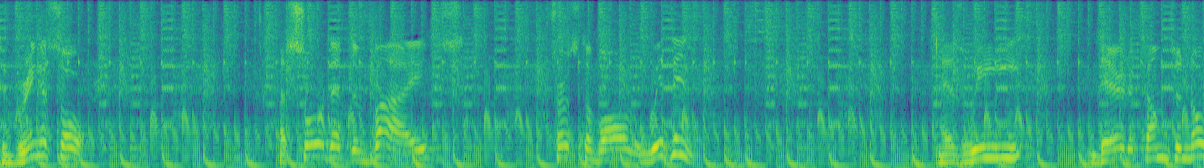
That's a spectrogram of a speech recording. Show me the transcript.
To bring a sword. A sword that divides, first of all, within as we dare to come to know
